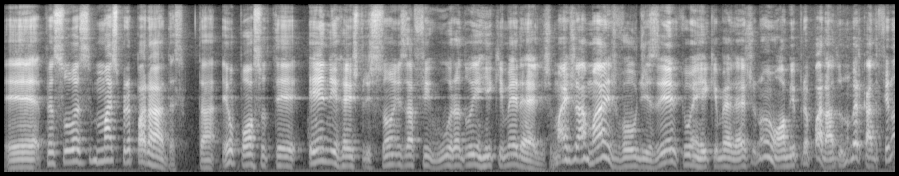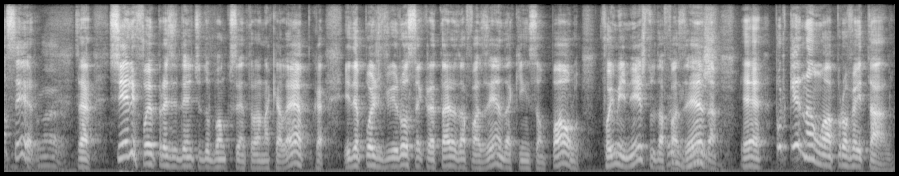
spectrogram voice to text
é, pessoas mais preparadas Tá? Eu posso ter N restrições à figura do Henrique Meirelles, mas jamais vou dizer que o Henrique Meirelles não é um homem preparado no mercado financeiro. Claro. Certo? Se ele foi presidente do Banco Central naquela época e depois virou secretário da Fazenda aqui em São Paulo, foi ministro da foi Fazenda, ministro. é, por que não aproveitá-lo?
